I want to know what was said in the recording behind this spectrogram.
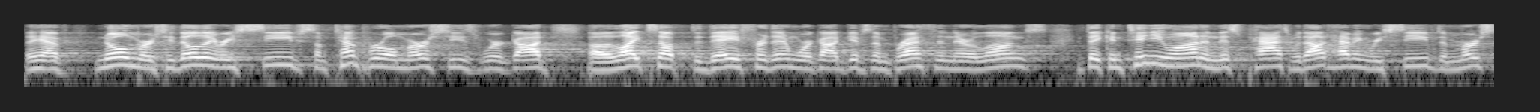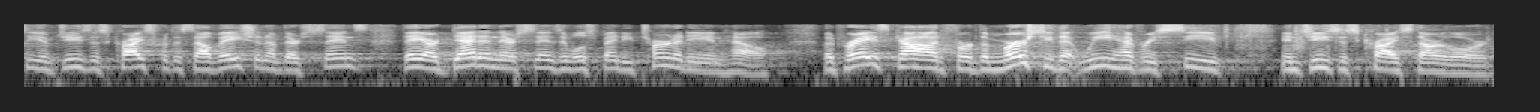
They have no mercy. Though they receive some temporal mercies where God uh, lights up the day for them, where God gives them breath in their lungs, if they continue on in this path without having received the mercy of Jesus Christ for the salvation of their sins, they are dead in their sins and will spend eternity in hell. But praise God for the mercy that we have received in Jesus Christ our Lord.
